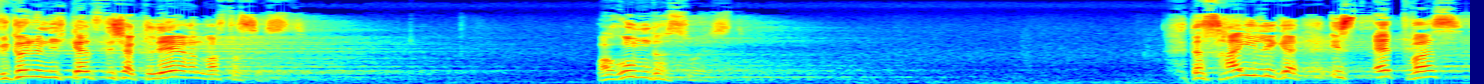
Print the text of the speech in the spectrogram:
Wir können nicht gänzlich erklären, was das ist, warum das so ist. Das Heilige ist etwas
